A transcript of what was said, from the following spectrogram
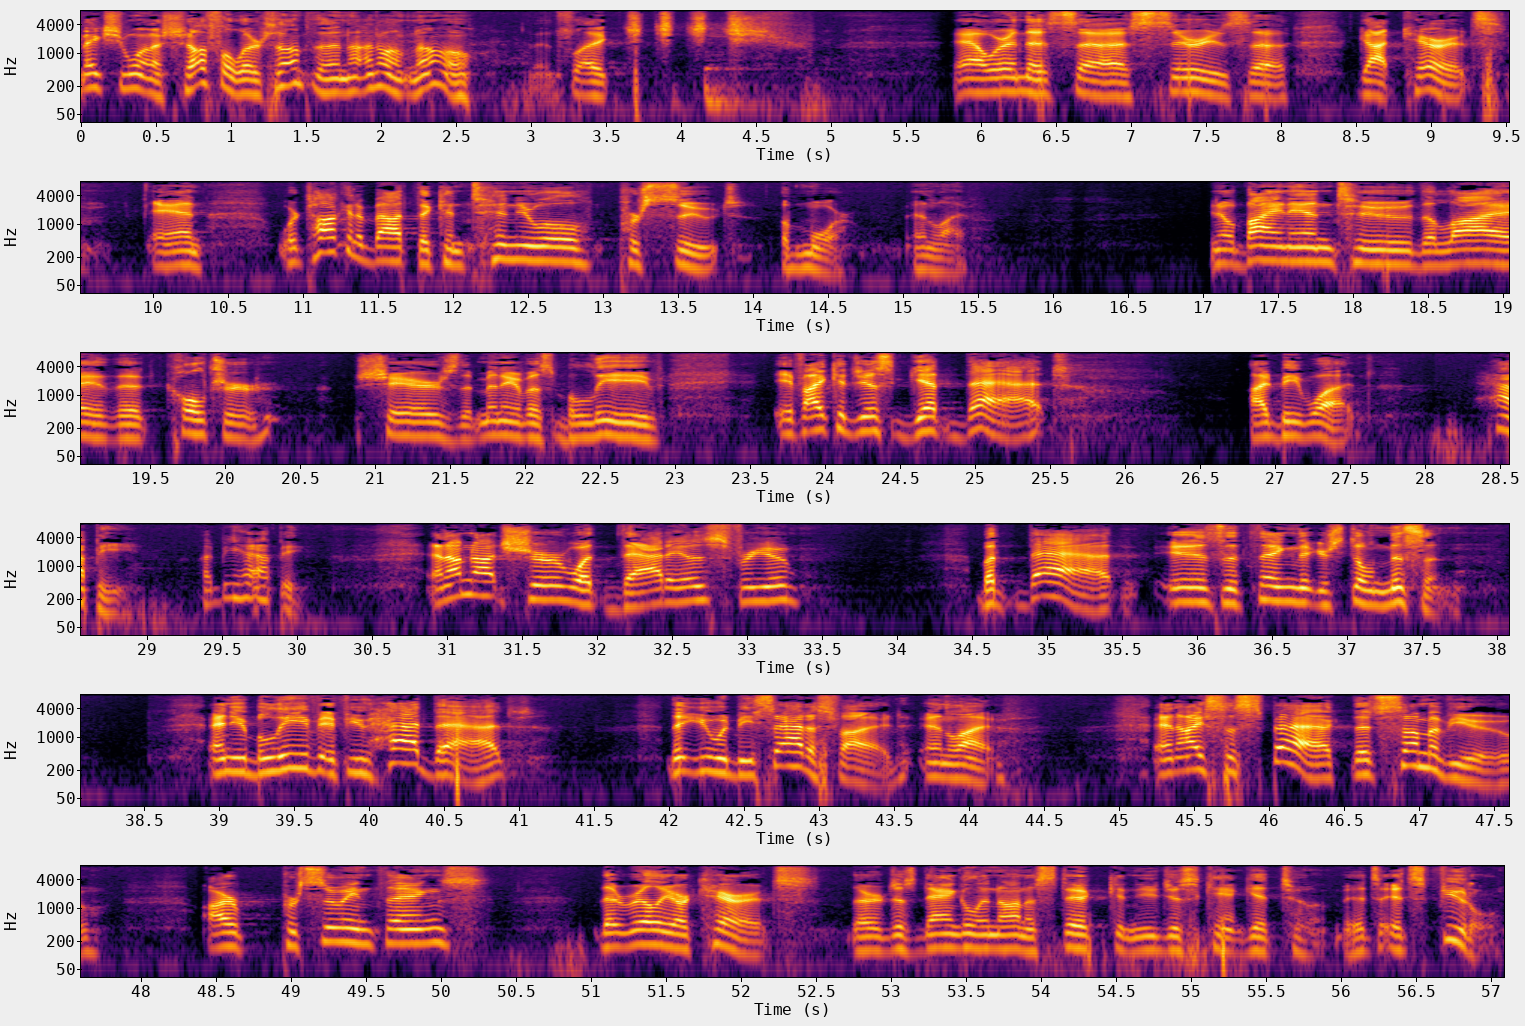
makes you want to shuffle or something. I don't know. It's like, yeah, we're in this uh, series, uh, Got Carrots, and we're talking about the continual pursuit of more in life. You know, buying into the lie that culture shares that many of us believe if I could just get that, I'd be what? Happy. I'd be happy. And I'm not sure what that is for you, but that is the thing that you're still missing. And you believe if you had that, that you would be satisfied in life. And I suspect that some of you are pursuing things that really are carrots. They're just dangling on a stick and you just can't get to them. It's, it's futile.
